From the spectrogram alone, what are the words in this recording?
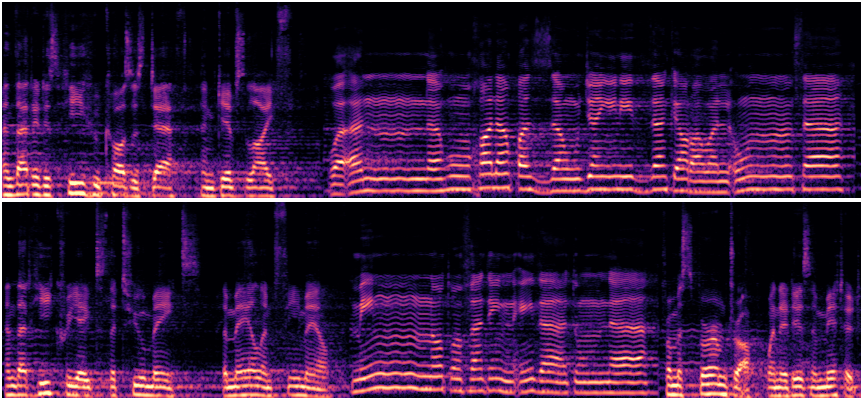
And that it is He who causes death and gives life. وأنه خلق الزوجين الذكر والأنثى and that he creates the two mates, the male and female. From a sperm drop when it is emitted.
